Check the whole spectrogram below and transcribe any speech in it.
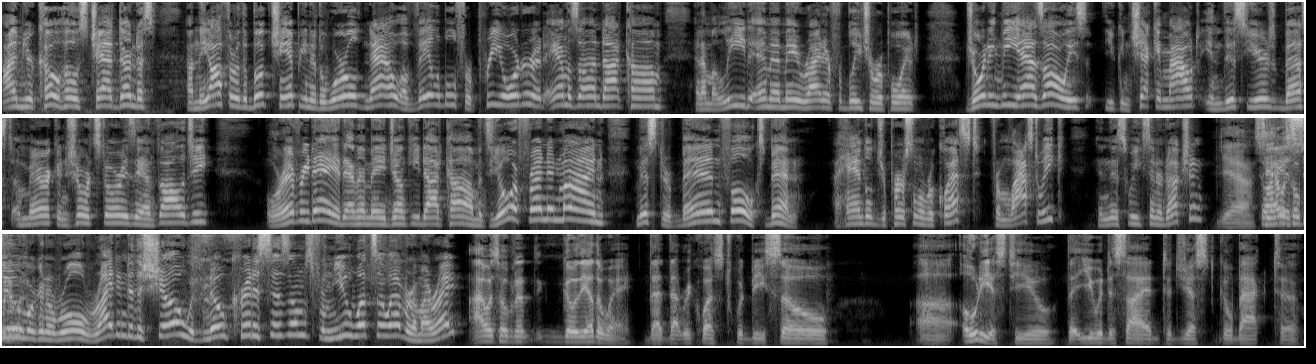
I'm your co host, Chad Dundas. I'm the author of the book Champion of the World, now available for pre order at Amazon.com, and I'm a lead MMA writer for Bleacher Report. Joining me, as always, you can check him out in this year's Best American Short Stories Anthology or every day at MMAJunkie.com. It's your friend and mine, Mr. Ben Fowlkes. Ben, I handled your personal request from last week in this week's introduction. Yeah. So See, I, was hoping assume would- we're going to roll right into the show with no criticisms from you whatsoever. Am I right? I was hoping to go the other way. That that request would be so uh, odious to you that you would decide to just go back to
